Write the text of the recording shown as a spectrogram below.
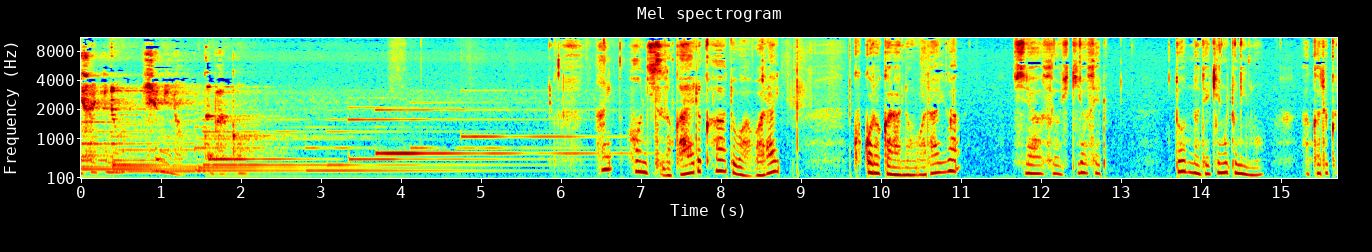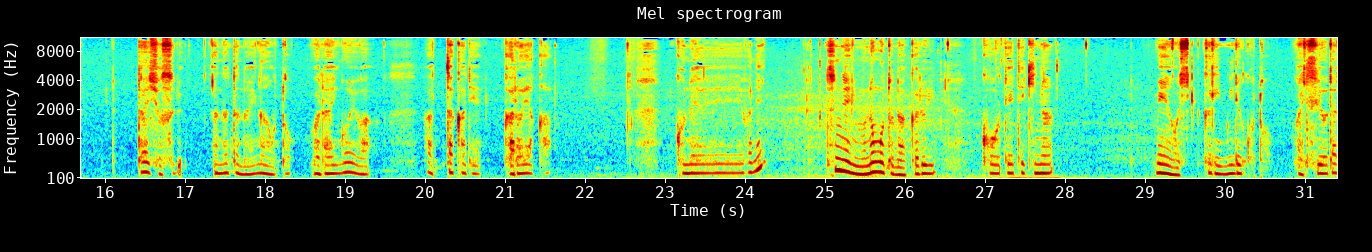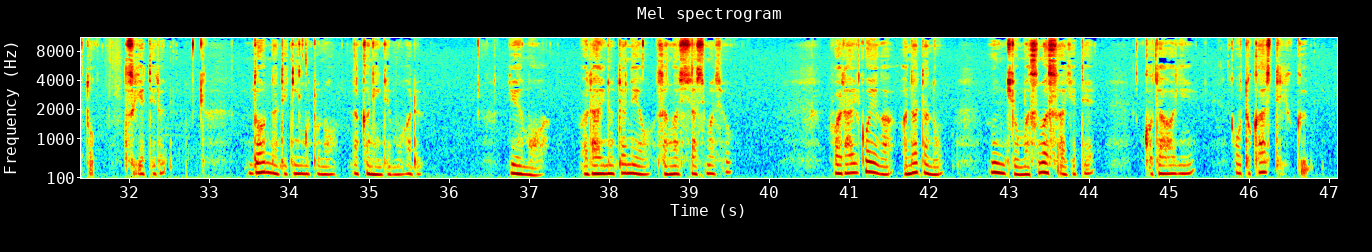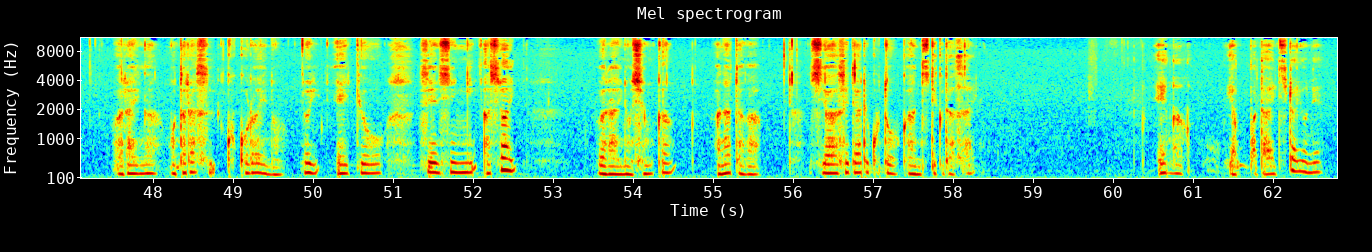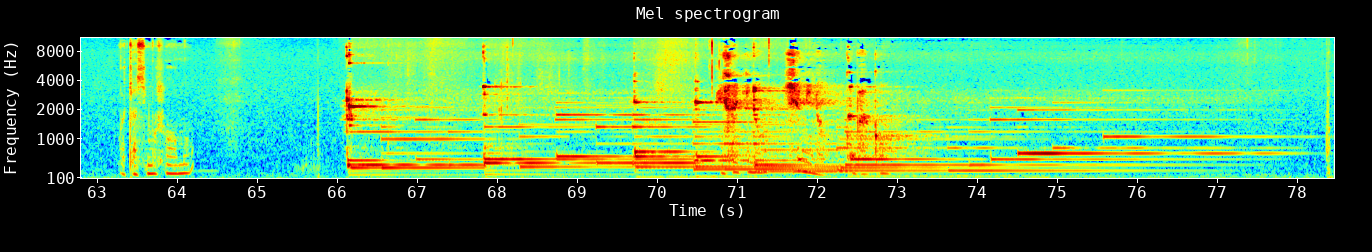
美咲の趣味の小箱はい本日のカエルカードは笑い。心からの笑いは幸せを引き寄せる。どんな出来事にも明るく対処する。あなたの笑顔と笑い声はあったかで軽やか。これはね常に物事の明るい肯定的な面をしっかり見ることが必要だと告げてる。どんな出来事の中にでもある。ユーモア笑いの種を探し出しましょう。笑い声があなたの運気をますます上げてこだわりを溶かしていく。笑いがもたらす心への良い影響を全身に味わい。笑いの瞬間あなたが幸せであることを感じてください。絵がやっぱ大事だよね。私もそう思う。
